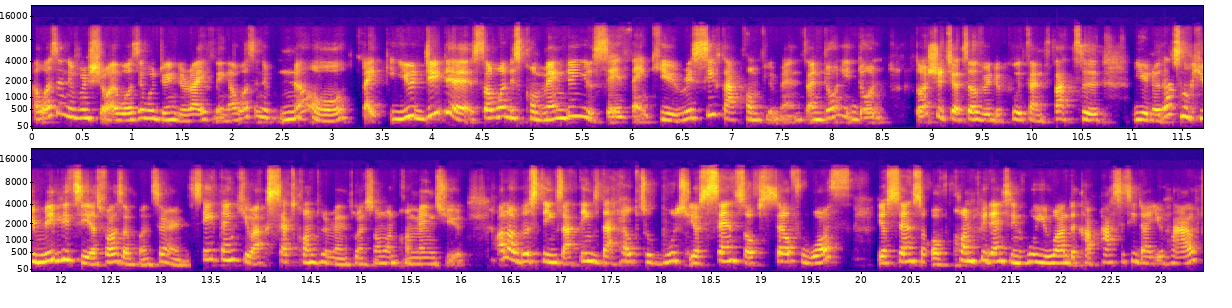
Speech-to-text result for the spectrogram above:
I wasn't even sure I was even doing the right thing. I wasn't, no, like you did it. Someone is commending you, say thank you, receive that compliment and don't, don't, don't shoot yourself in the foot and start to, you know, that's not humility as far as I'm concerned. Say thank you, accept compliments when someone commends you. All of those things are things that help to boost your sense of self-worth, your sense of confidence in who you are, the capacity that you have.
